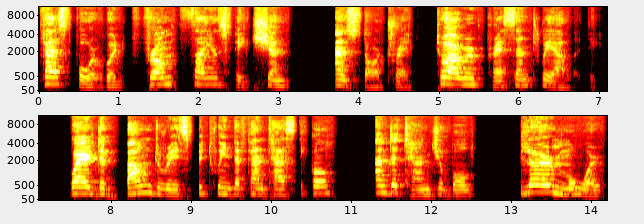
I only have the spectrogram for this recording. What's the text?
Fast forward from science fiction and Star Trek to our present reality, where the boundaries between the fantastical and the tangible blur more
